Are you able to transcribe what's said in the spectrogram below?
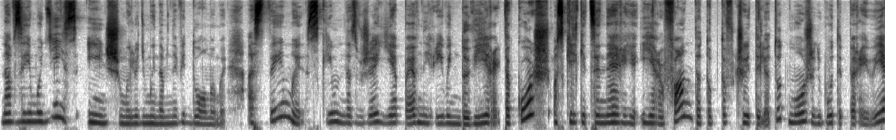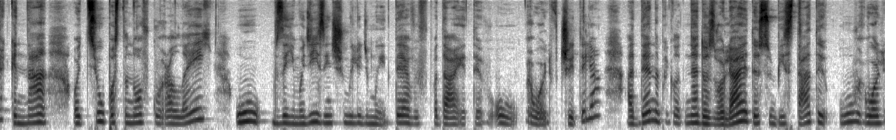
на взаємодії з іншими людьми, нам невідомими, а з тими, з ким в нас вже є певний рівень довіри. Також, оскільки це енергія ієрофанта, тобто вчителя, тут можуть бути перевірки на оцю постановку ролей у взаємодії з іншими людьми, де ви впадаєте у роль вчителя, а де, наприклад, не дозволяєте собі стати у роль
